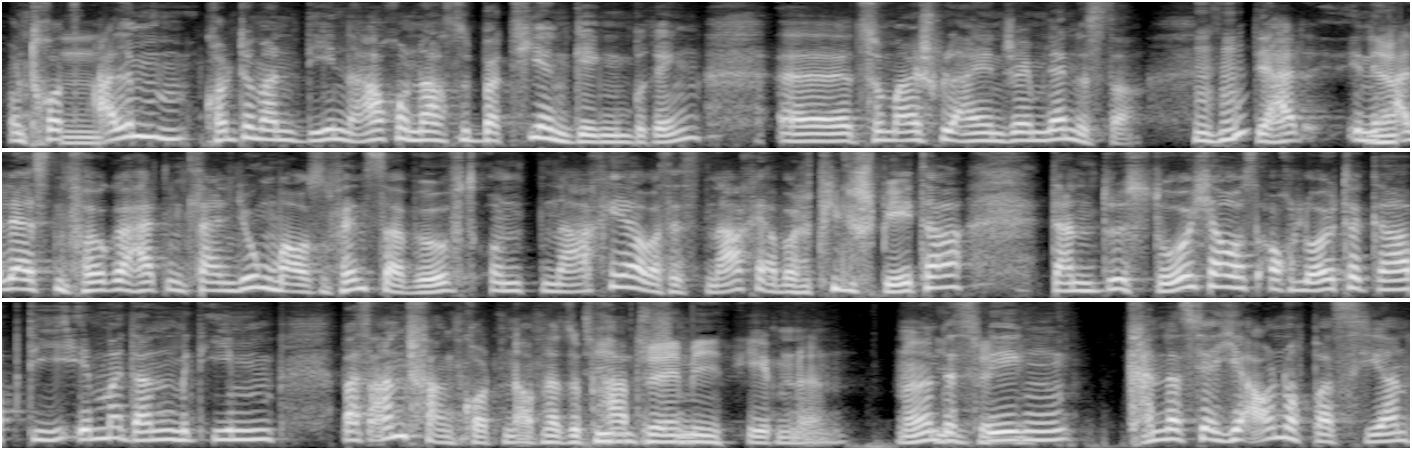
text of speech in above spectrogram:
Und trotz mhm. allem konnte man den nach und nach Sympathien entgegenbringen. Äh, zum Beispiel einen Jamie Lannister, mhm. der halt in der allerersten Folge halt einen kleinen Jungen mal aus dem Fenster wirft und nachher, was heißt nachher, aber viel später, dann es durchaus auch Leute gab, die immer dann mit ihm was anfangen konnten auf einer sympathischen Ebene. Ne? Deswegen kann das ja hier auch noch passieren.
